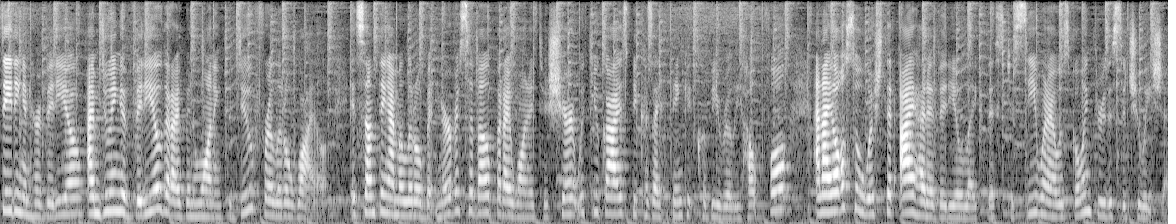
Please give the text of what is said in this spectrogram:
stating in her video, I'm doing a video that I've been wanting to do for a little while. It's something I'm a little bit nervous about, but I wanted to share it with you guys because I think it could be really helpful. And I also wish that I had a video like this to see when I was going through the situation.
